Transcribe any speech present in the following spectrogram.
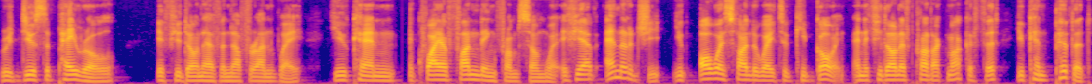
reduce the payroll if you don't have enough runway. You can acquire funding from somewhere. If you have energy, you always find a way to keep going. And if you don't have product market fit, you can pivot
